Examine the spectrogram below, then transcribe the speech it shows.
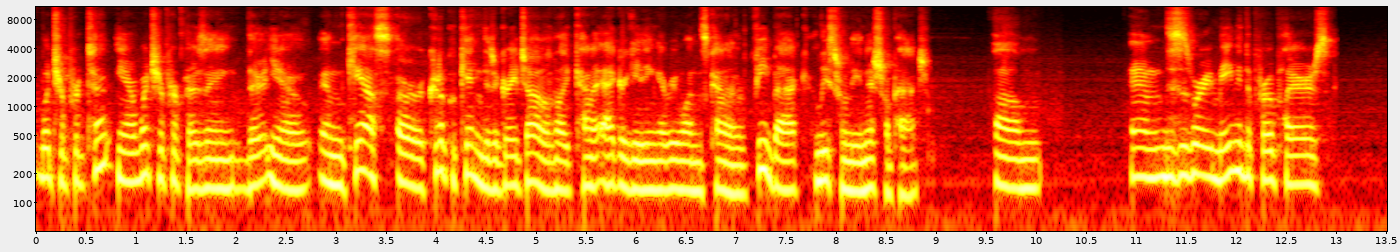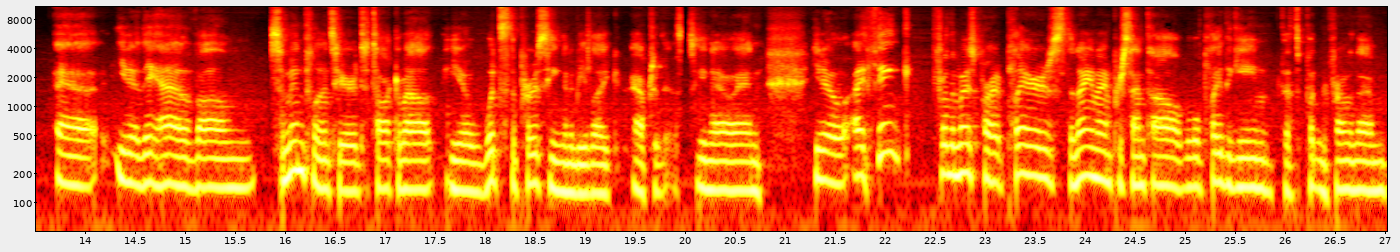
what you're pretend, you know, what you're proposing, there, you know, and Chaos or Critical Kitten did a great job of like kind of aggregating everyone's kind of feedback, at least from the initial patch. Um, and this is where maybe the pro players, uh, you know, they have um, some influence here to talk about, you know, what's the pro scene going to be like after this, you know, and, you know, I think for the most part, players, the 99 percentile, will play the game that's put in front of them.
